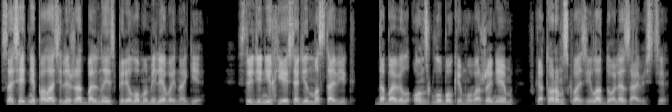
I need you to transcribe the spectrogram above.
В соседней палате лежат больные с переломами левой ноги. Среди них есть один мостовик, добавил он с глубоким уважением, в котором сквозила доля зависти.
